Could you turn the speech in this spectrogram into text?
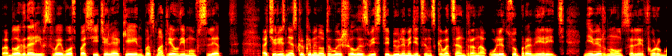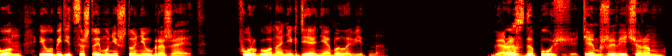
Поблагодарив своего спасителя, Кейн посмотрел ему вслед, а через несколько минут вышел из вестибюля медицинского центра на улицу проверить, не вернулся ли фургон и убедиться, что ему ничто не угрожает. Фургона нигде не было видно. Гораздо позже, тем же вечером,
